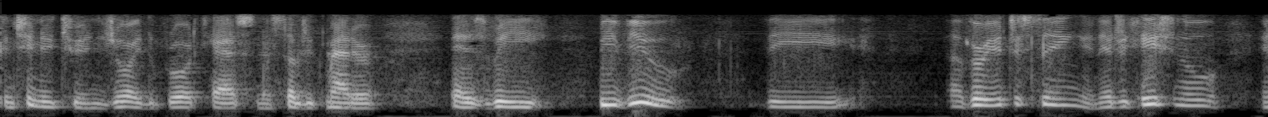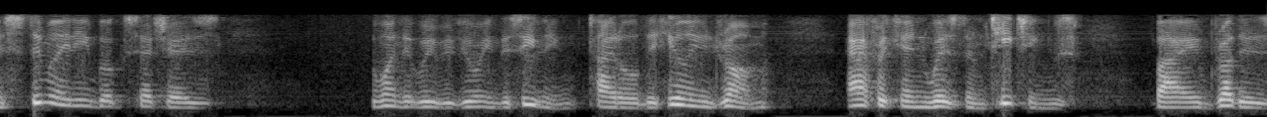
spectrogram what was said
continue to enjoy the broadcast and the subject matter as we review the uh, very interesting and educational and stimulating books such as the one that we're reviewing this evening titled The Healing Drum African Wisdom Teachings by brothers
